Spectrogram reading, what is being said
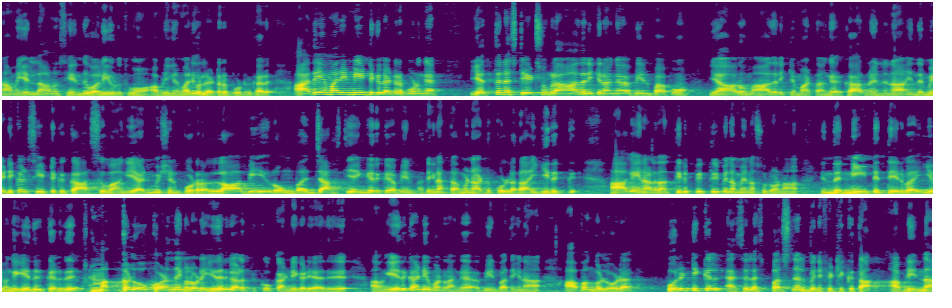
நாம் எல்லாரும் சேர்ந்து வலியுறுத்துவோம் அப்படிங்கிற மாதிரி ஒரு லெட்டர் போட்டிருக்காரு. அதே மாதிரி நீட்டுக்கு லெட்டர் போடுங்க. எத்தனை ஸ்டேட்ஸ் உங்களை ஆதரிக்கிறாங்க அப்படின்னு பார்ப்போம். யாரும் ஆதரிக்க மாட்டாங்க. காரணம் என்னன்னா இந்த மெடிக்கல் சீட்டுக்கு காசு வாங்கி அட்மிஷன் போடுற லாபி ரொம்ப ஜாஸ்தி எங்கே இருக்குது அப்படின்னு பார்த்தீங்கன்னா தமிழ்நாட்டுக்குள்ளே தான் இருக்குது ஆகையினால தான் திருப்பி திருப்பி நம்ம என்ன சொல்லுவோம்னா இந்த நீட்டு தேர்வை இவங்க எதிர்க்கிறது மக்களோ குழந்தைங்களோட எதிர்காலத்துக்கோ காண்டி கிடையாது. அவங்க எதுக்காண்டி பண்ணுறாங்க அப்படின்னு பார்த்தீங்கன்னா அவங்களோட political as well as personal பெனிஃபிட்டுக்கு தான். அப்படின்னா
